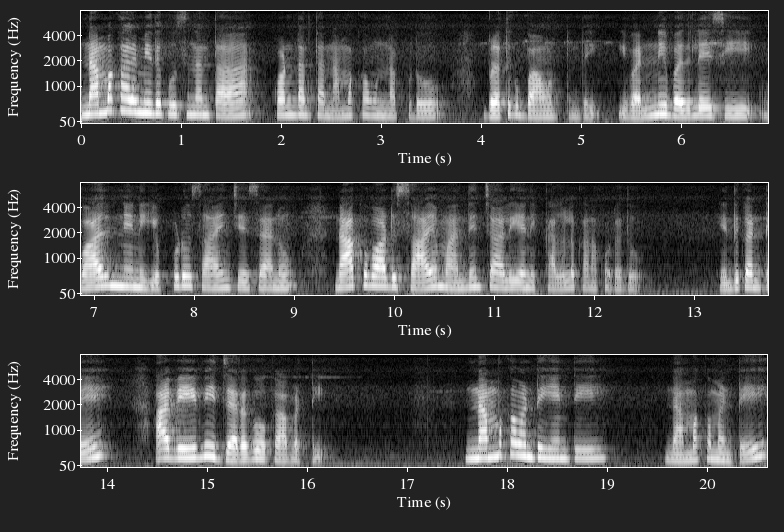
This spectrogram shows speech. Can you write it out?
నమ్మకాల మీద కూసినంత కొండంత నమ్మకం ఉన్నప్పుడు బ్రతుకు బాగుంటుంది. ఇవన్నీ వదిలేసి వారిని నేను ఎప్పుడూ సాయం చేశాను. నాకు వాడు సాయం అందించాలి అని కలలు కనకూడదు. ఎందుకంటే అవేవి జరగవు కాబట్టి. నమ్మకం అంటే ఏంటి? నమ్మకం అంటే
